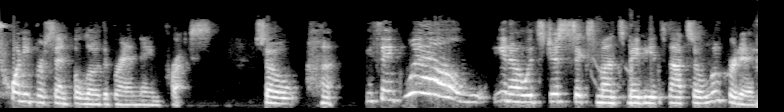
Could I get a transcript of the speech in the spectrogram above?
20% below the brand name price. So you think, well, you know, it's just six months, maybe it's not so lucrative.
